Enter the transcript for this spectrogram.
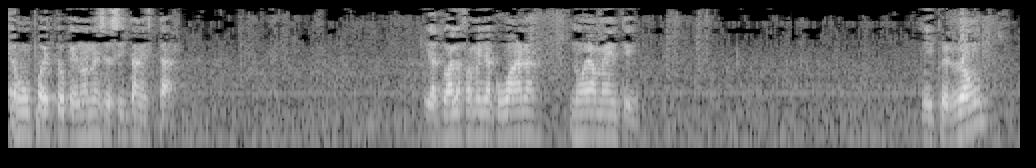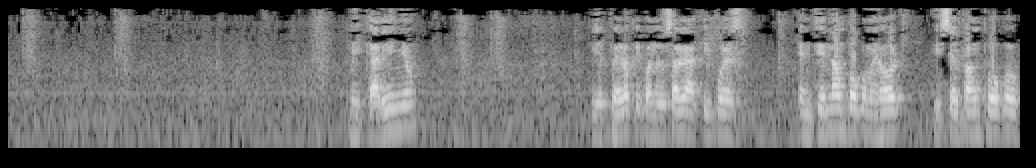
en un puesto que no necesitan estar. Y a toda la familia cubana, nuevamente, mi perdón, mi cariño, y espero que cuando yo salga de aquí, pues, entienda un poco mejor y sepa un poco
